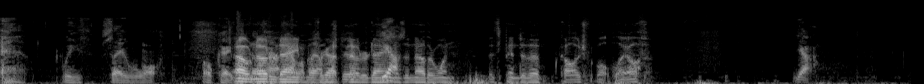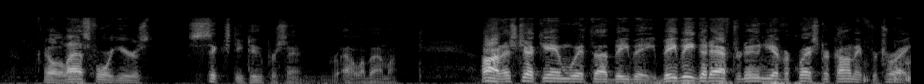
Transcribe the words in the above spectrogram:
we say, well, okay. Oh, Notre Dame. I forgot Notre Dame yeah. is another one that's been to the college football playoff. Yeah. You know, the last four years, 62% for Alabama. All right, let's check in with uh, BB. BB, good afternoon. You have a question or comment for Trey?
